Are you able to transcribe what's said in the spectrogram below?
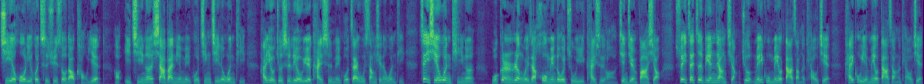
企业获利会持续受到考验，好，以及呢下半年美国经济的问题，还有就是六月开始美国债务上限的问题，这些问题呢，我个人认为在后面都会逐一开始啊渐渐发酵，所以在这边这样讲，就美股没有大涨的条件。台股也没有大涨的条件，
